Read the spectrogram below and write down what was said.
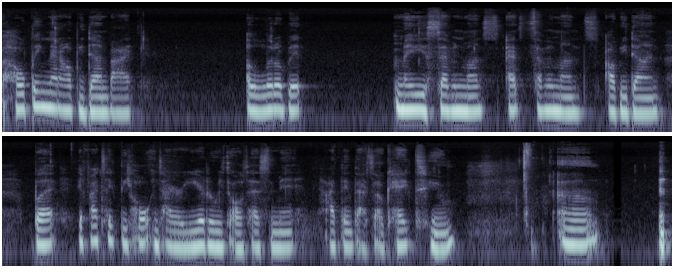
hoping that I'll be done by a little bit maybe 7 months at 7 months I'll be done but if I take the whole entire year to read the Old Testament I think that's okay too um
